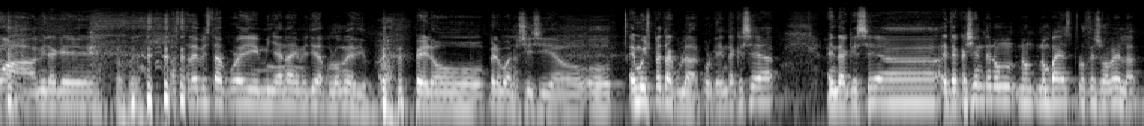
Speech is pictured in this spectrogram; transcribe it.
uah, mira que hasta debe estar por aí miña nai metida polo medio. Pero pero bueno, sí, sí, o, o, é moi espectacular porque aínda que sea aínda que sea aínda que a xente non, non, non vai a proceso a vela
